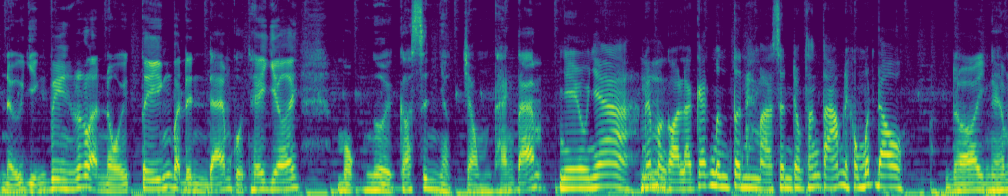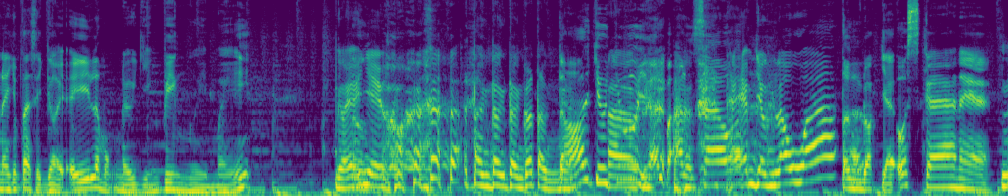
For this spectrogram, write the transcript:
nữ diễn viên rất là nổi tiếng và đình đám của thế giới Một người có sinh nhật trong tháng 8 Nhiều nha Nếu Ừ. mà gọi là các minh tinh mà sinh trong tháng 8 thì không ít đâu Rồi ngày hôm nay chúng ta sẽ gợi ý là một nữ diễn viên người Mỹ Gợi ý Ừ. nhiều Từng từng từng có từng Đó chưa chưa Ờ. gì hết mà anh sao á. Em dừng lâu quá Từng đoạt giải Oscar nè ừ.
